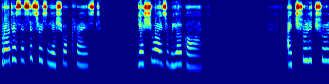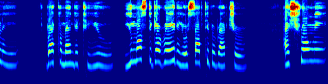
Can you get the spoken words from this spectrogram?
Brothers and sisters in Yeshua Christ, Yeshua is real God. I truly, truly recommend it to you you must get ready yourself to be raptured. I strongly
